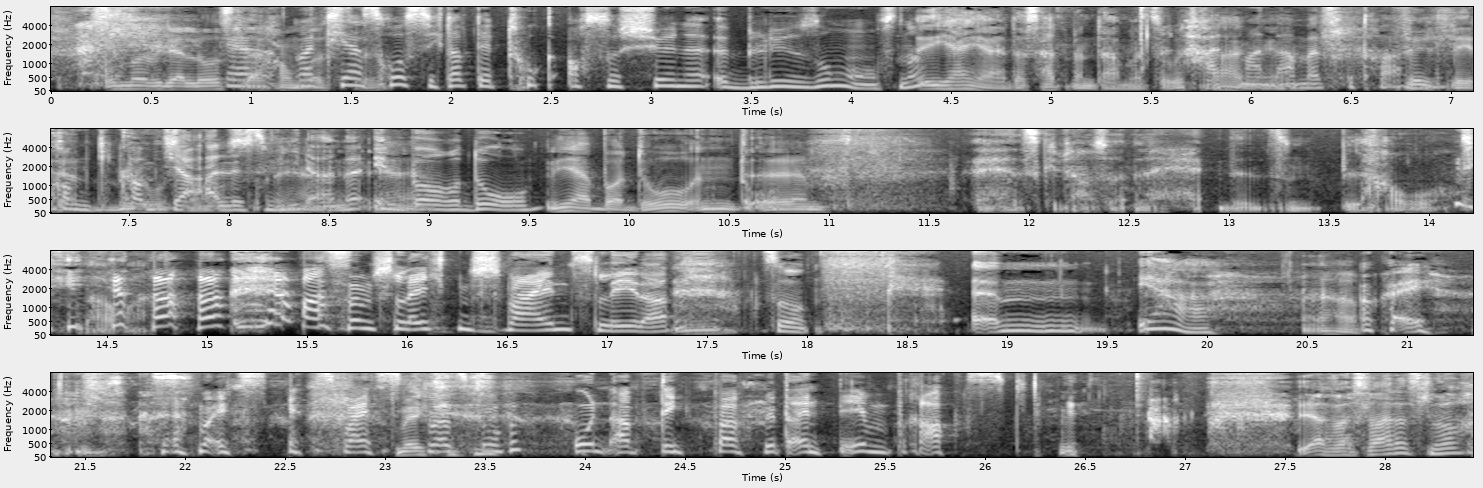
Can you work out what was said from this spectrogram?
immer wieder loslachen ja, Matthias musste. Rust, ich glaube, der trug auch so schöne äh, Blusons, ne? Ja, ja, das hat man damals so getragen. Hat man ja. damals getragen. Wildleder. Kommt, kommt ja alles wieder, ja, ne? In Bordeaux. Ja, Bordeaux und ähm, äh, es gibt auch so, so ein Blau. Blau. Aus einem schlechten Schweinsleder. So. Ähm, ja. Ja. Okay. Aber jetzt, jetzt weißt du, was du unabdingbar für dein Leben brauchst. Ja, was war das noch?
